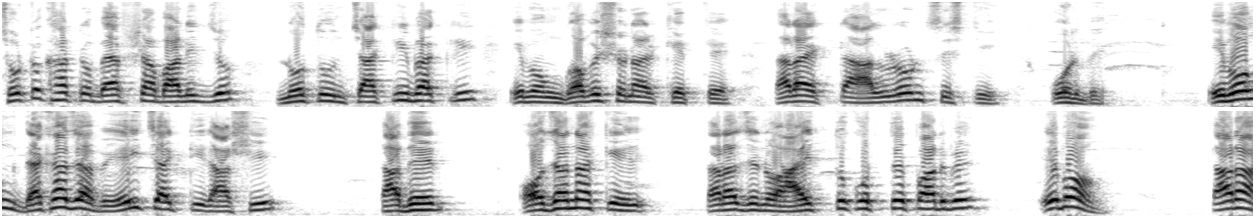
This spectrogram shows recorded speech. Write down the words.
ছোটোখাটো ব্যবসা বাণিজ্য, নতুন চাকরি বাকরি এবং গবেষণার ক্ষেত্রে তারা একটা আলোড়ন সৃষ্টি করবে। এবং দেখা যাবে এই চারটি রাশি তাদের অজানাকে তারা যেন আয়ত্ত করতে পারবে এবং তারা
